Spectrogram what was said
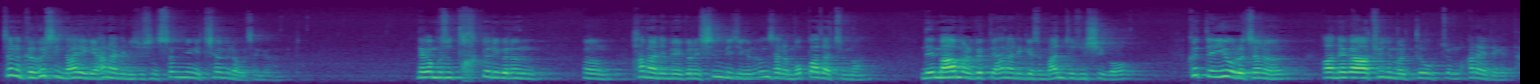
저는 그것이 나에게 하나님이 주신 성령의 체험이라고 생각합니다. 내가 무슨 특별히 그런 어, 하나님의 그런 신비적인 은사를 못 받았지만 내 마음을 그때 하나님께서 만져주시고 그때 이후로 저는 아, 내가 주님을 더욱 좀 알아야 되겠다.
